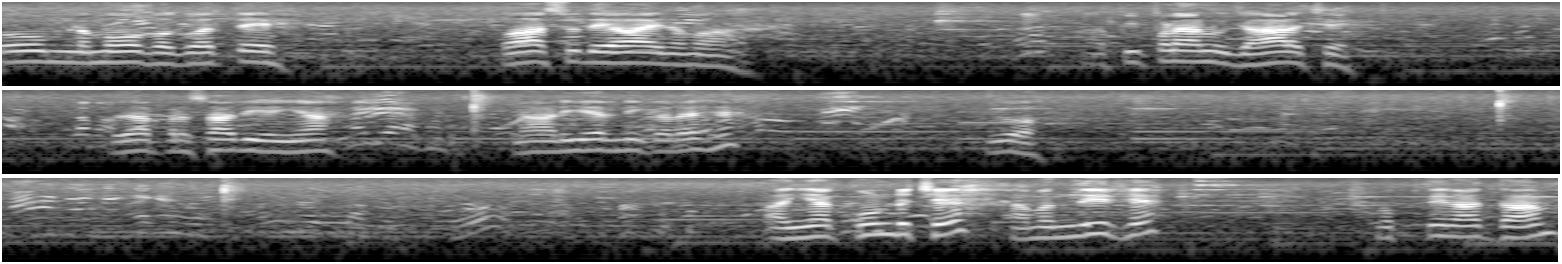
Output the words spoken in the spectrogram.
ઓમ નમો ભગવતે વાસુદેવાય નમઃ. આ પીપળાનું ઝાડ છે. બધા પ્રસાદી અહીંયા નાળિયેરની કરે છે. જુઓ. અહીંયા કુંડ છે. આ મંદિર છે. મુક્તિનાથ ધામ.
